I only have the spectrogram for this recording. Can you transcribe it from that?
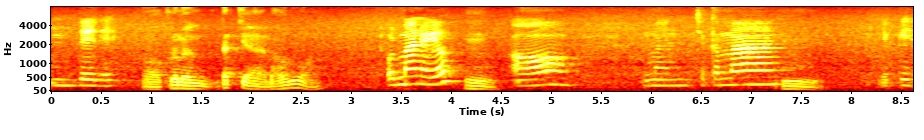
Mm. Đây đây. 어 그러면 nhiêu hả? One month예요? 음, 어. 그만 잠깐만. 음. 이렇게.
